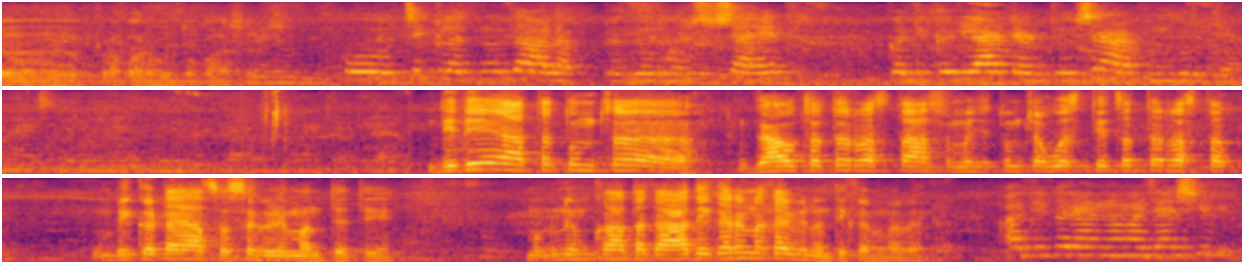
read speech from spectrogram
अं, प्रकार होतो का असंच? हो चिखलातनं जावं लागतं दरवर्षी शाळेत. कधी कधी आठ आठ दिवस शाळा पण बुडते दिदी आता तुमचं गावचा तर रस्ता असं म्हणजे तुमच्या वस्तीचा तर रस्ता बिकट आहे असं सगळे म्हणते ते. मग नेमकं आता काय अधिकाऱ्यांना काय विनंती करणार आहे? अधिकाऱ्यांना माझी अशी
